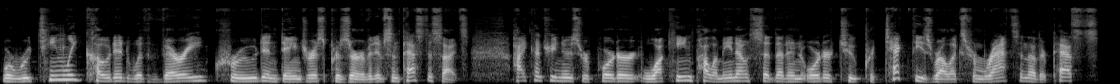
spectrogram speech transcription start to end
were routinely coated with very crude and dangerous preservatives and pesticides. High Country News reporter Joaquin Palomino said that in order to protect these relics from rats and other pests,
